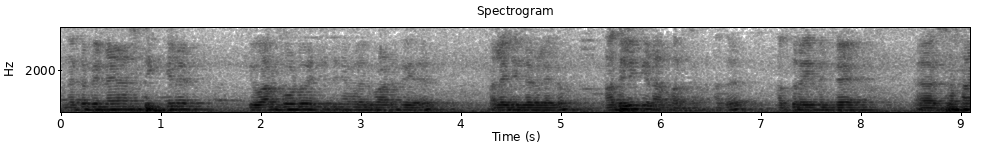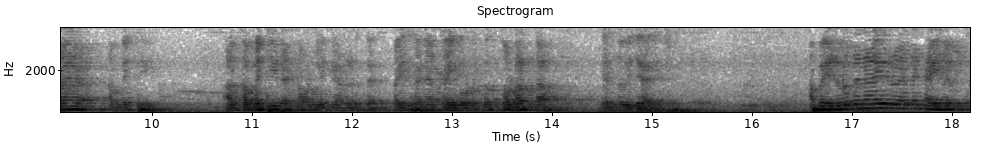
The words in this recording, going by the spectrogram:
എന്നിട്ട് പിന്നെ ആ സ്റ്റിക്കിൽ ക്യു ആർ കോഡ് വെച്ചിട്ട് ഞങ്ങൾ ഒരുപാട് പേര് പല ജില്ലകളിലും അതിലേക്ക് ഇടാൻ പറഞ്ഞു. അത് അബ്ദുറഹീമിന്റെ സഹായ കമ്മിറ്റി. ആ കമ്മിറ്റിയുടെ അക്കൗണ്ടിലേക്കാണ് എടുത്തത്. പൈസ ഞാൻ കൈ കൊടുത്ത് തുടണ്ട എന്ന് വിചാരിച്ചു. അപ്പൊ എഴുപതിനായിരം രൂപ എന്റെ കയ്യിലുണ്ട്.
